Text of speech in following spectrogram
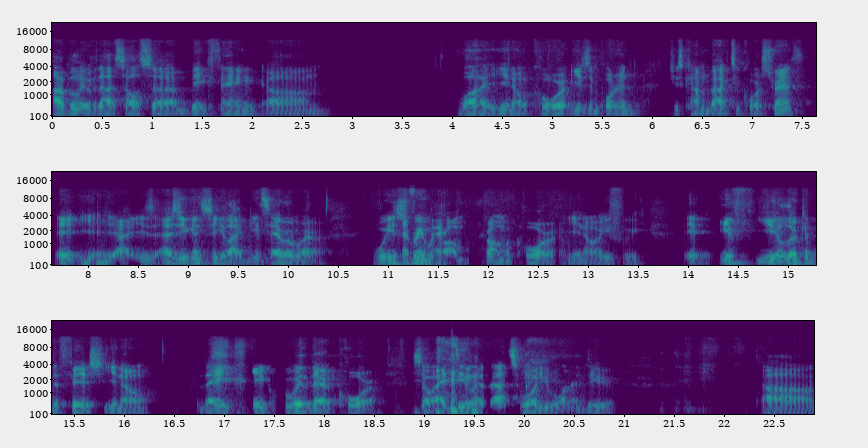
I believe that's also a big thing. Um, why you know core is important. Just come back to core strength. It, mm-hmm. Yeah, as you can see, like it's everywhere. We swim everywhere. from from a core. You know, if we if you look at the fish, you know, they kick with their core. So ideally, that's what you want to do. Uh,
